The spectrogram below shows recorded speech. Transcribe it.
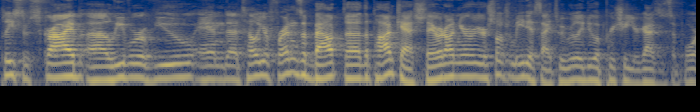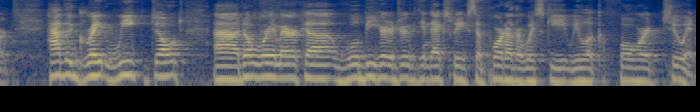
Please subscribe, uh, leave a review, and uh, tell your friends about uh, the podcast. Share it on your, your social media sites. We really do appreciate your guys' support. Have a great week. Don't uh, don't worry, America. We'll be here to drink with you next week. Support other whiskey. We look forward to it.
